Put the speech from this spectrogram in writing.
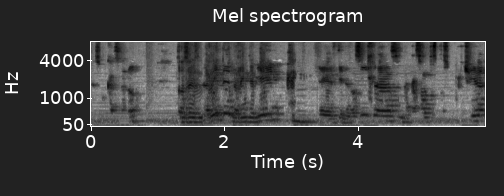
de su casa, ¿no? Entonces le rinde, le rinde bien, eh, tiene dos hijas, una casota, está súper chida,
